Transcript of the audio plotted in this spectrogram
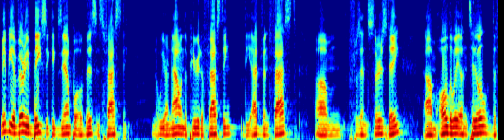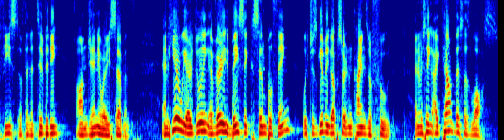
Maybe a very basic example of this is fasting. You know, we are now in the period of fasting, the Advent fast, um, since Thursday, um, all the way until the Feast of the Nativity on January 7th. And here we are doing a very basic, simple thing, which is giving up certain kinds of food. And we're saying, I count this as loss.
